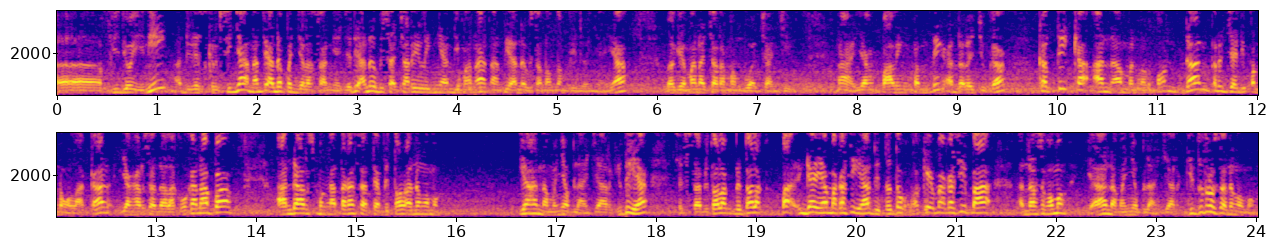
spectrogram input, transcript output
uh, video ini di deskripsinya nanti ada penjelasannya. Jadi Anda bisa cari linknya di mana nanti Anda bisa nonton videonya ya. Bagaimana cara membuat janji. Nah, yang paling penting adalah juga ketika Anda menelpon dan terjadi penolakan, yang harus Anda lakukan apa? Anda harus mengatakan setiap ditolak Anda ngomong, ya namanya belajar gitu ya jadi setiap ditolak ditolak pak enggak ya makasih ya ditutup oke makasih pak anda langsung ngomong ya namanya belajar gitu terus anda ngomong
